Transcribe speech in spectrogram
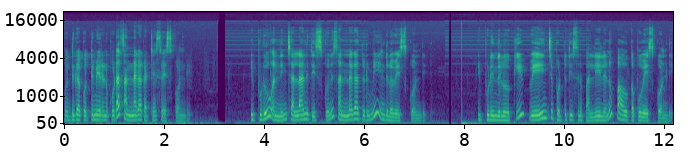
కొద్దిగా కొత్తిమీరను కూడా సన్నగా కట్ చేసి వేసుకోండి. ఇప్పుడు వన్ ఇంచ్ అల్లాన్ని తీసుకొని సన్నగా తురిమి ఇందులో వేసుకోండి. ఇప్పుడు ఇందులోకి వేయించి పొట్టు తీసిన పల్లీలను పావు కప్పు వేసుకోండి.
